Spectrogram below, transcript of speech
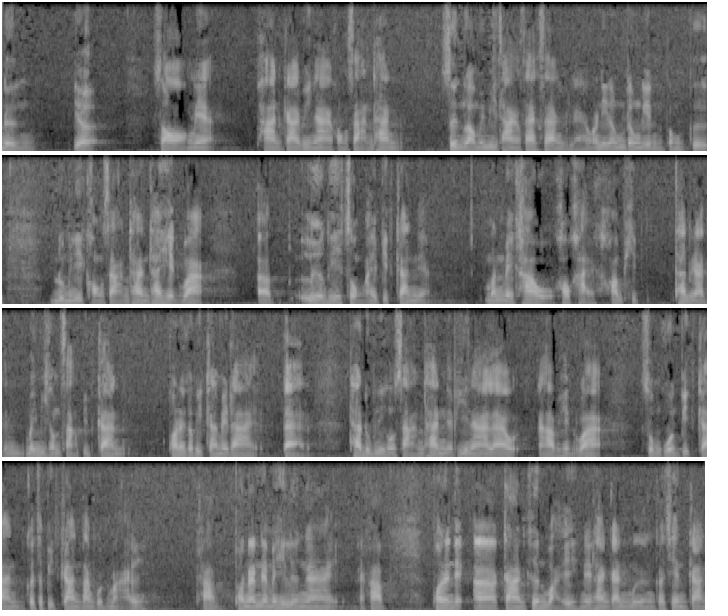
1เยอะ2เนี่ยผ่านการพิจารณาของศาลท่าน ซึ่งเราไม่มีทางแทรกแซงอยู่แล้ว อันนี้ต้องต้องเรียนตรงคือดุลพินิจของศาลท่านถ้าเห็นว่าเอ่อเรื่องที่ส่งมาให้ปิดกั้นเนี่ยมันไม่เข้าเข้าข่ายความผิด ท่านก็อาจจะไม่มีคำสั่งปิดกั้น เพราะนั้นก็ปิดกั้นไม่ได้ แต่ถ้าดุลพินิจของศาลท่านเนี่ยพิจารณาแล้วนะครับ เห็นว่าสมควรปิดกั้นก็จะปิดกั้นตามกฎหมายครับเพราะนั้นเนี่ยไม่ใช่เรื่องง่ายนะครับ เพราะนั้นการเคลื่อนไหวในทางการเมืองก็เช่นกัน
